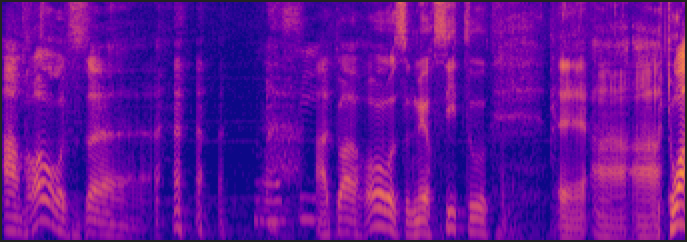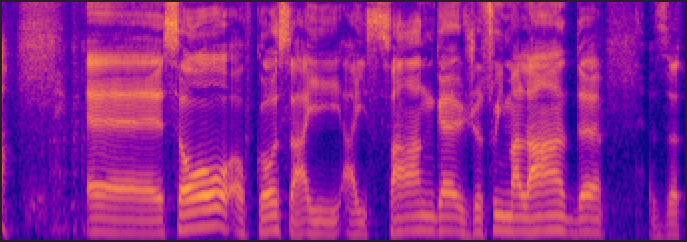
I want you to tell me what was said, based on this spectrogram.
en rose. Merci. À toi, Rose. Merci to, uh, à, à toi. Uh, so, of course, I, I sang Je suis malade, the,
